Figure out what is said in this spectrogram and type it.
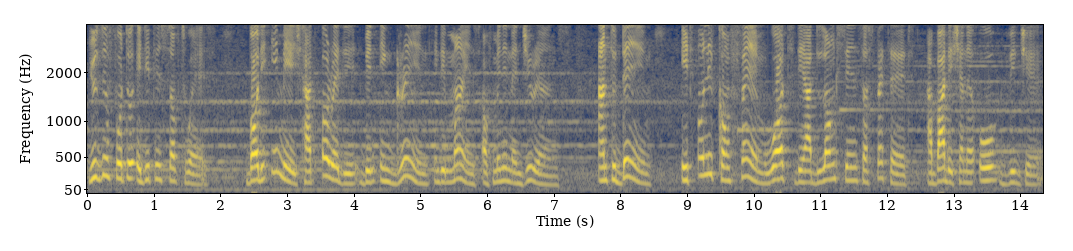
using photo editing softwares, but the image had already been ingrained in the minds of many Nigerians, and to them, it only confirmed what they had long since suspected about the Channel O VJ.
